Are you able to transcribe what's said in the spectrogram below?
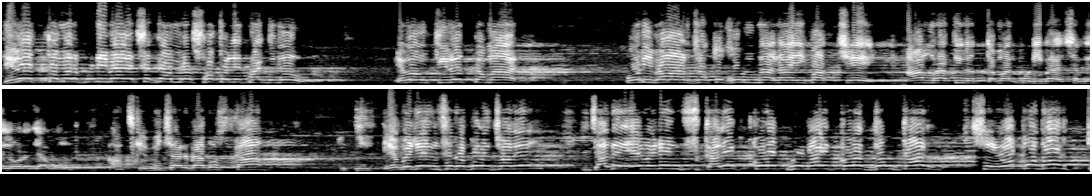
তিলোত্তমার পরিবারের সাথে আমরা সকলে থাকব এবং তিলোত্তমার পরিবার যতক্ষণ না নাই পাচ্ছে, আমরা তিলোত্তমার পরিবারের সাথে লড়ে যাব। আজকে বিচার ব্যবস্থা এভিডেন্সের উপরে চলে। যাদের এভিডেন্স কালেক্ট করে প্রোভাইড করার দরকার, সেই অপদার্থ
